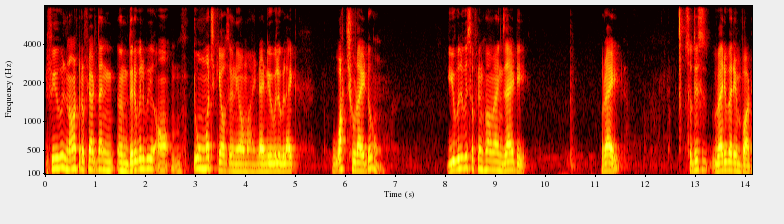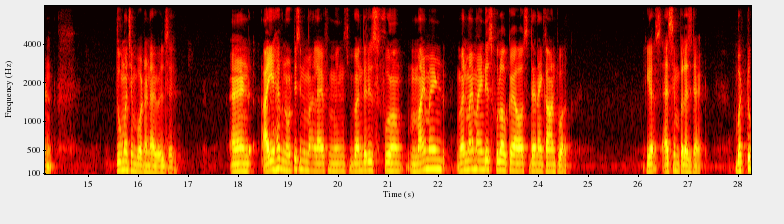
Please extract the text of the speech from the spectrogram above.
If you will not reflect then um, there will be uh, too much chaos in your mind and you will be like what should i do? You will be suffering from anxiety. Right so this is very very important. Too much important i will say. And i have noticed in my life means when there is full, my mind when my mind is full of chaos then i can't work. Yes as simple as that. But to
